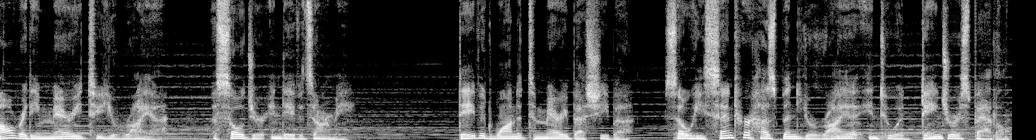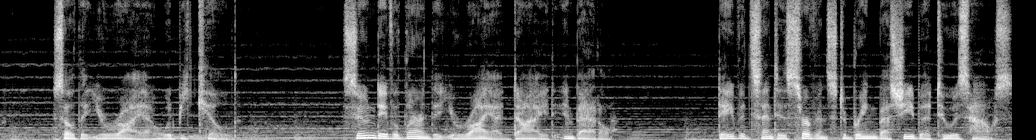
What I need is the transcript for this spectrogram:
already married to Uriah, a soldier in David's army. David wanted to marry Bathsheba, so he sent her husband Uriah into a dangerous battle so that Uriah would be killed. Soon David learned that Uriah died in battle. David sent his servants to bring Bathsheba to his house,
